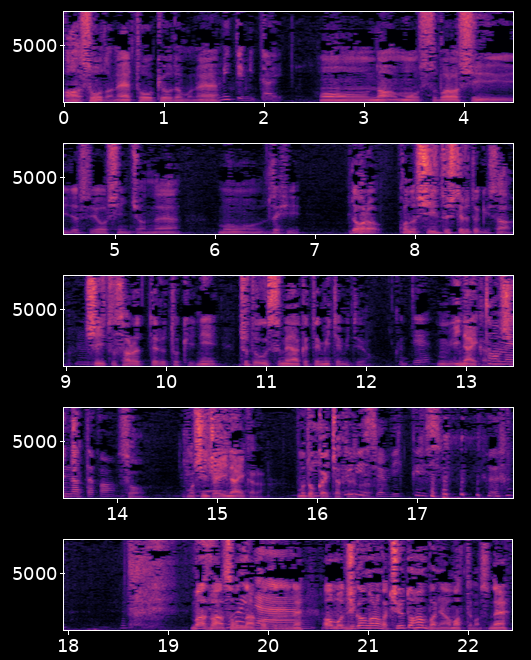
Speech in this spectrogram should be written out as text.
あ、そうだね。東京でもね。見てみたい。うん、な、もう素晴らしいですよ、しんちゃんね。もうぜひ。だから、今度手術してる時さ、手術されてる時に、ちょっと薄め開けて見てみてよ。こうやって。うん、いないから。透明になったか？そう。もうしんちゃんいないから。もうどっか行っちゃってるびっくりし。ちゃう、びっくりしちゃう。まあまあそんなことでねね。あ、もう時間がなんか中途半端に余ってますね。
